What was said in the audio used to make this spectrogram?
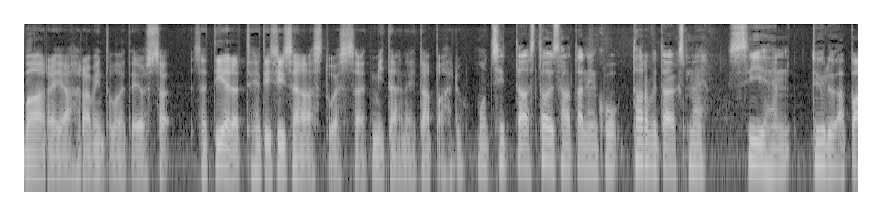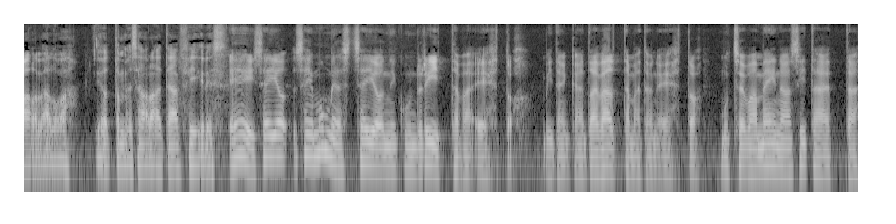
baareja, ravintoloita, joissa sä tiedät heti sisäänastuessa, että mitään ei tapahdu. Mutta sitten taas toisaalta niin tarvitaanko me siihen tylyä palvelua, jotta me saadaan tämä fiilis? Ei, se ei, ole, se ei mun mielestä se ei ole niin riittävä ehto mitenkään tai välttämätön ehto, mutta se vaan meinaa sitä, että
